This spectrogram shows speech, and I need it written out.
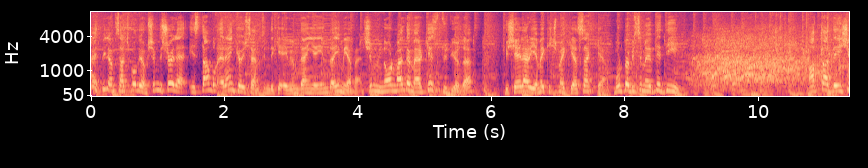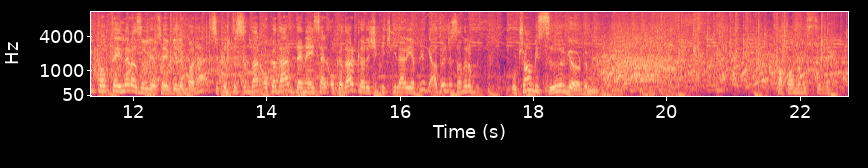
Evet biliyorum saçmalıyorum. Şimdi şöyle İstanbul Erenköy semtindeki evimden yayındayım ya ben. Şimdi normalde merkez stüdyoda bir şeyler yemek içmek yasak ya. Burada bizim evde değil. Hatta değişik kokteyller hazırlıyor sevgilim bana. Sıkıntısından o kadar deneysel, o kadar karışık içkiler yapıyor ki az önce sanırım uçan bir sığır gördüm. Kafamın üstünde.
